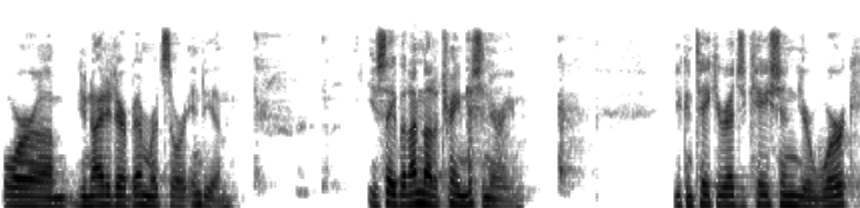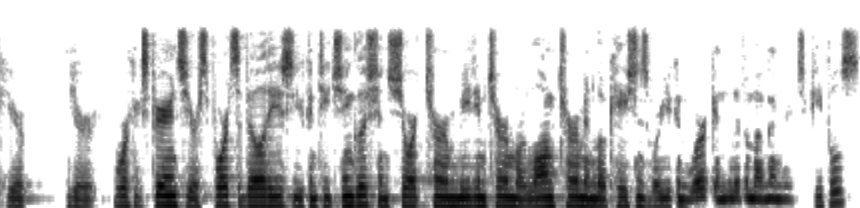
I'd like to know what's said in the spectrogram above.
or um, United Arab Emirates or India. You say, but I'm not a trained missionary. You can take your education, your work, your your work experience, your sports abilities. You can teach English in short term, medium term, or long term in locations where you can work and live among unreached peoples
